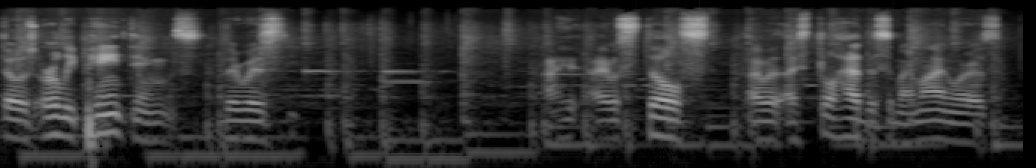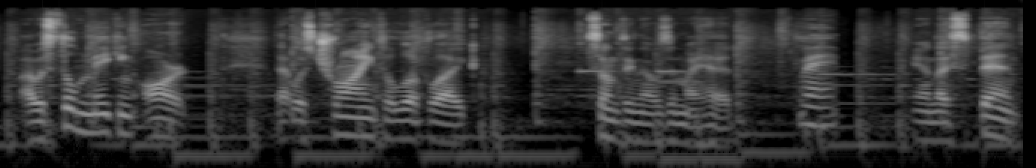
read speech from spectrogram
those early paintings, there was I, I was still I, wa- I still had this in my mind, whereas I was still making art that was trying to look like something that was in my head, Right. and I spent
